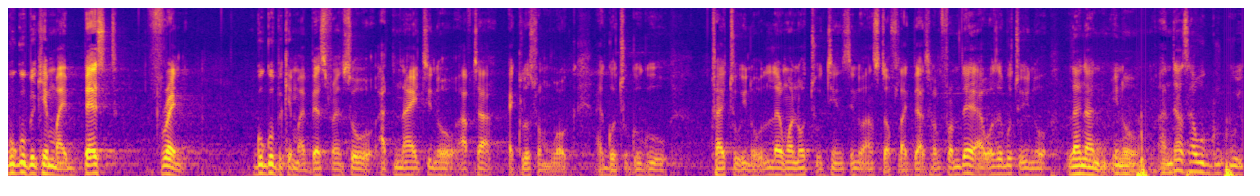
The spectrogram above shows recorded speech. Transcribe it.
Google became my best friend. Google became my best friend. So at night, you know, after I close from work, I go to Google, try to, you know, learn one or two things, you know, and stuff like that. And from there, I was able to, you know, learn and, you know, and that's how we grew, we,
